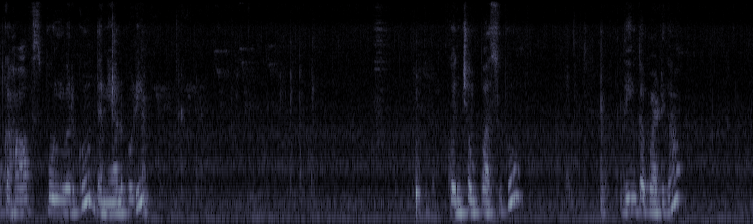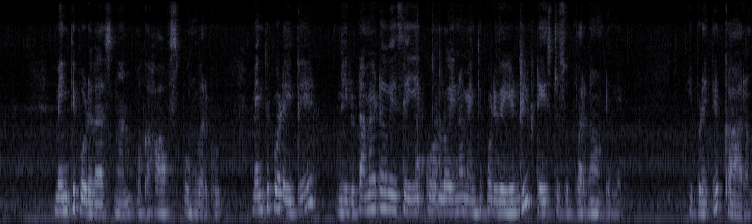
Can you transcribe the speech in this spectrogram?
ఒక హాఫ్ స్పూన్ వరకు ధనియాల పొడి కొంచెం పసుపు దీంతో పాటుగా మెంతి పొడి వేస్తున్నాను ఒక హాఫ్ స్పూన్ వరకు. మెంతి పొడి అయితే మీరు టమాటో వేసే ఏ కూరలో అయినా మెంతి పొడి వేయండి టేస్ట్ సూపర్గా ఉంటుంది. ఇప్పుడైతే కారం.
